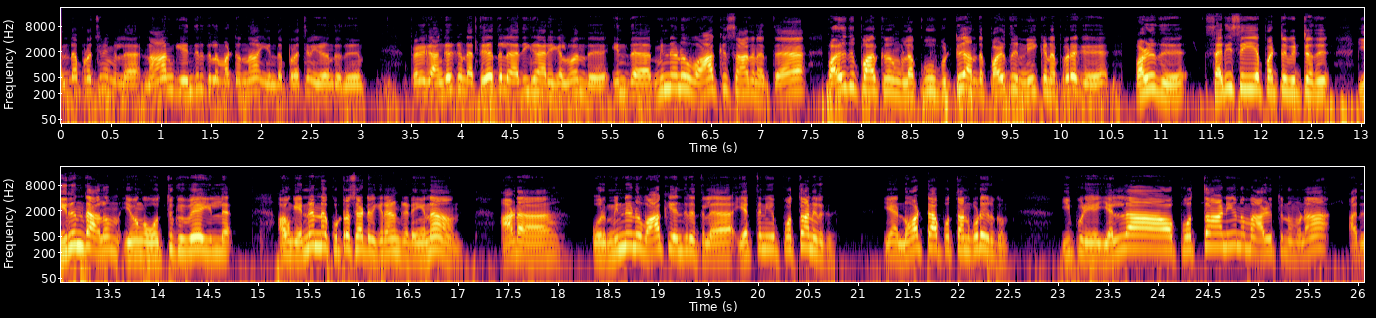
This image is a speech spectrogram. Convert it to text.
எந்த பிரச்சனையும் இல்லை. நான்கு எந்திரத்தில் மட்டும்தான் இந்த பிரச்சனை எழுந்தது. பிறகு அங்கே இருக்கின்ற தேர்தல் அதிகாரிகள் வந்து இந்த மின்னணு வாக்கு சாதனத்தை பழுது பார்க்கிறவங்களை கூப்பிட்டு அந்த பழுது நீக்கின பிறகு பழுது சரி செய்யப்பட்டு விட்டது. இருந்தாலும் இவங்க ஒத்துக்கவே இல்லை. அவங்க என்னென்ன குற்றச்சாட்டு வைக்கிறான்னு கேட்டிங்கன்னா ஆடா ஒரு மின்னணு வாக்கு எந்திரத்தில் எத்தனையோ பொத்தான் இருக்குது. ஏன் நோட்டா பொத்தான் கூட இருக்கும். இப்படி எல்லா பொத்தானையும் நம்ம அழுத்தினோம்னா அது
